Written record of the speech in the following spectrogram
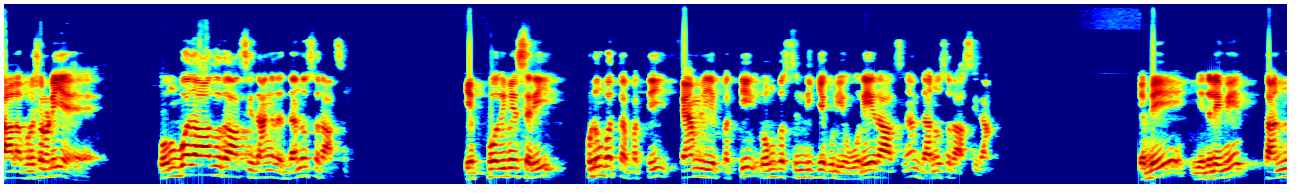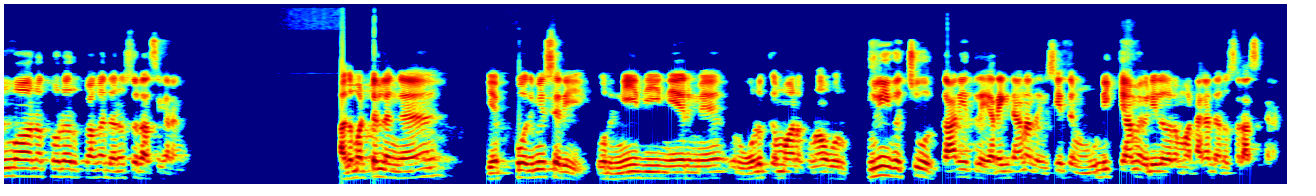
காலபுருஷனுடைய ஒன்பதாவது ராசி தாங்க இந்த தனுசு ராசி. எப்போதுமே சரி குடும்பத்தை பத்தி ஃபேமிலியை பத்தி ரொம்ப சிந்திக்கக்கூடிய ஒரே ராசினா தனுசு ராசி தான் எப்படி? எதுலையுமே தன்மானத்தோட இருப்பாங்க தனுசு ராசிக்காரங்க. அது மட்டும் இல்லைங்க எப்போதுமே சரி ஒரு நீதி நேர்மை ஒரு ஒழுக்கமான குணம் ஒரு குறி வச்சு ஒரு காரியத்துல இறங்கிட்டாங்கன்னா அந்த விஷயத்தை முடிக்காம வெளியில வர மாட்டாங்க தனுசு ராசிக்காரங்க.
